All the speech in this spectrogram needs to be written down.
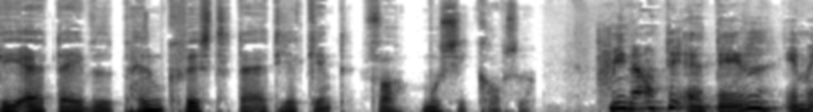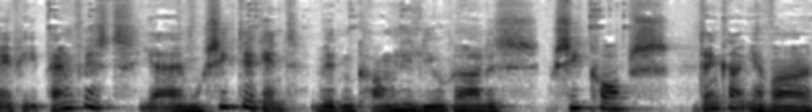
Det er David Palmqvist, der er dirigent for Musikkorpset. Mit navn det er David M.A.P. Palmqvist. Jeg er musikdirigent ved den Kongelige Livgardes Musikkorps. Dengang jeg var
